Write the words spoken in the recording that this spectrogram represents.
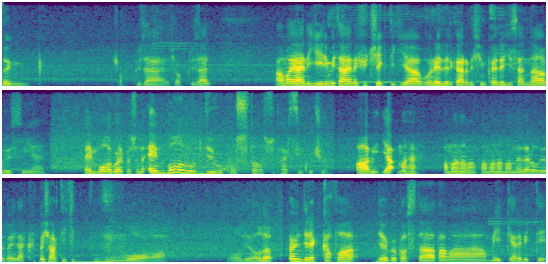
Dınk. Çok güzel, çok güzel. Ama yani 20 tane şut çektik ya. Bu nedir kardeşim kaleci sen ne yapıyorsun ya? Embolo gol pozisyonunda. Embolo vurdu Diego Costa. Süpersin koçum. Abi yapma ha. Aman aman aman aman neler oluyor beyler. 45 artı 2. Voo. Oluyor oğlum. Ön direkt kafa. Diego Costa tamam. İlk yarı bitti.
